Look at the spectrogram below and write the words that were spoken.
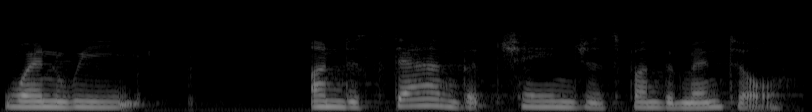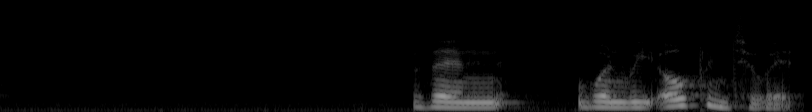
When we understand that change is fundamental, then when we open to it,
